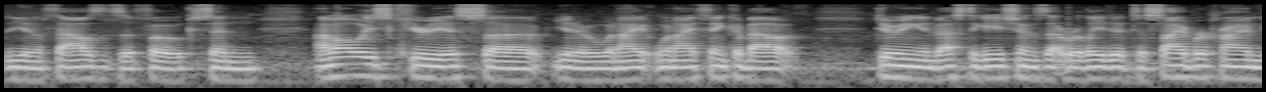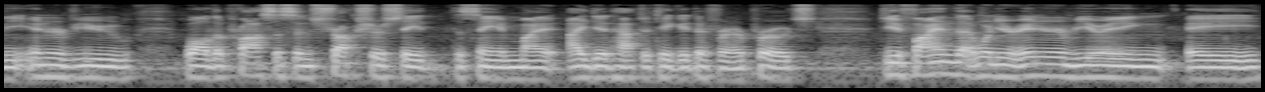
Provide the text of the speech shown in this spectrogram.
you know thousands of folks, and I'm always curious. Uh, you know when I when I think about doing investigations that related to cybercrime. The interview, while the process and structure stayed the same, my, I did have to take a different approach. Do you find that when you're interviewing a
